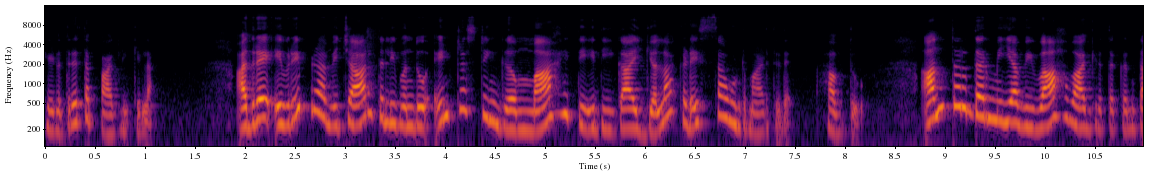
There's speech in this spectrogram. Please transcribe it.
ಹೇಳಿದ್ರೆ ತಪ್ಪಾಗ್ಲಿಕ್ಕಿಲ್ಲ. ಆದರೆ ಇವರಿಬ್ಬರ ವಿಚಾರದಲ್ಲಿ ಒಂದು ಇಂಟ್ರೆಸ್ಟಿಂಗ್ ಮಾಹಿತಿ ಇದೀಗ ಎಲ್ಲ ಕಡೆ ಸೌಂಡ್ ಮಾಡ್ತಿದೆ. ಹೌದು. ಅಂತರ್ಧರ್ಮೀಯ ವಿವಾಹವಾಗಿರ್ತಕ್ಕಂಥ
